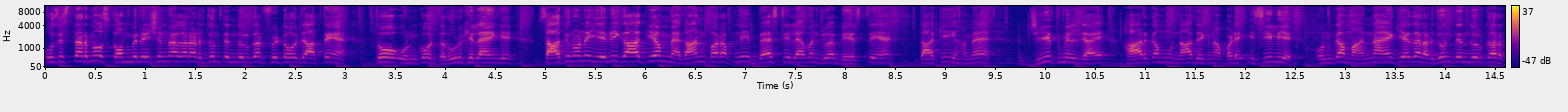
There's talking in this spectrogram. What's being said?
उस स्तर में, उस कॉम्बिनेशन में अगर अर्जुन तेंदुलकर फिट हो जाते हैं तो उनको ज़रूर खिलाएँगे। साथ ही उन्होंने ये भी कहा कि हम मैदान पर अपनी बेस्ट इलेवन जो है भेजते हैं, ताकि हमें जीत मिल जाए, हार का मुँह ना देखना पड़े। इसीलिए उनका मानना है कि अगर अर्जुन तेंदुलकर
